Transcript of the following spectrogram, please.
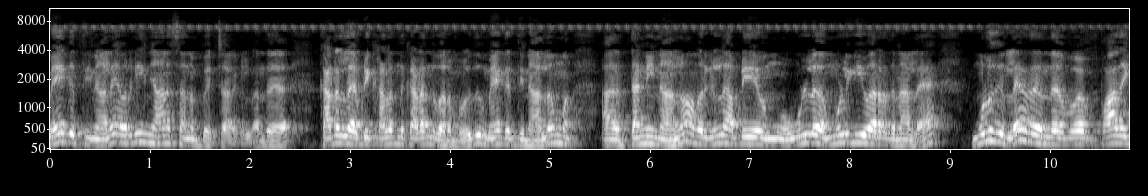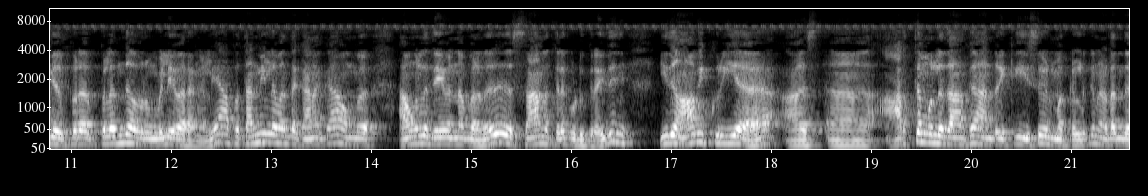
மேகத்தினாலே அவர்கள் ஞானஸ்தானம் பெற்றார்கள். அந்த கடல்ல அப்படி கலந்து கடந்து வரும்போது மேகத்தினாலும் தண்ணினாலும் அவர்கள் அப்படியே உள்ள முழுகி வர்றதுனால முழுகுல அந்த பாதைகள் பிற பிளந்து அவங்க வெளியே வராங்க இல்லையா? அப்ப தண்ணியில வந்த கணக்கா அவங்க அவங்கள தெய்வம் என்ன பண்ணுறது ஸ்நானத்துல கொடுக்குறாரு. இது இது ஆவிக்குரிய அர்த்தமுள்ளதாக அன்றைக்கு இஸ்ரேல் மக்களுக்கு நடந்த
